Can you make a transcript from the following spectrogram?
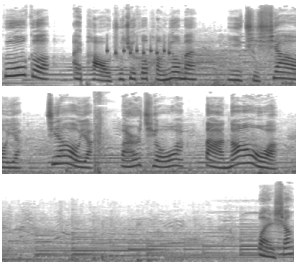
哥哥爱跑出去和朋友们一起笑呀、叫呀、玩球啊、打闹啊。晚上，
